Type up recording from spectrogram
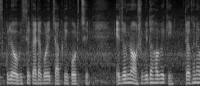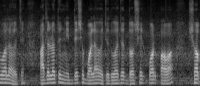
স্কুলে ওবিসি ক্যাটাগরি চাকরি করছি। এজন্য অসুবিধা হবে কি? তো এখানে বলা হয়েছে, আদালতের নির্দেশে বলা হয়েছে দু হাজার দশের পর পাওয়া সব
